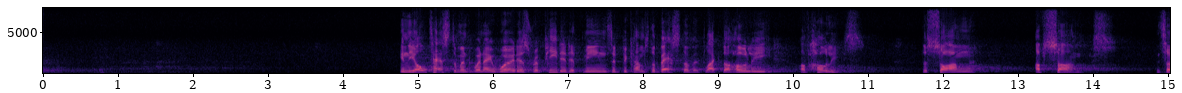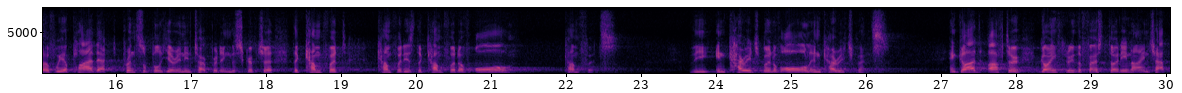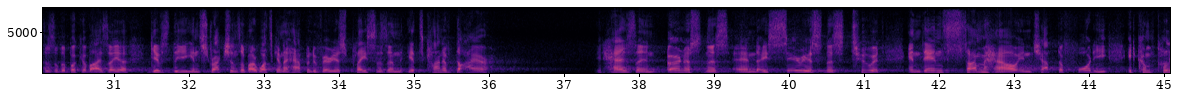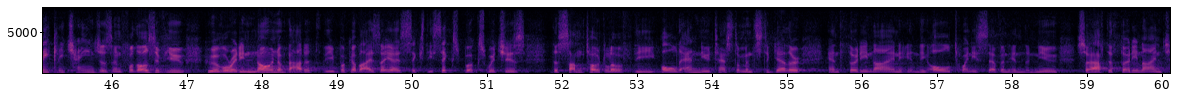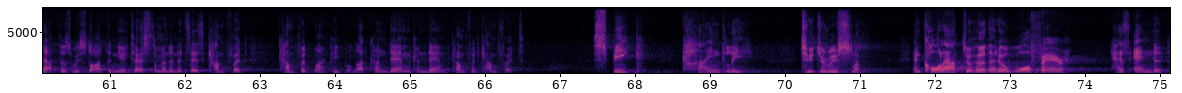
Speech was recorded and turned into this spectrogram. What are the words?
In the Old Testament, when a word is repeated, it means it becomes the best of it, like the Holy of Holies, the Song of songs. And so, if we apply that principle here in interpreting the scripture, the comfort, comfort is the comfort of all comforts, the encouragement of all encouragements. And God, after going through the first 39 chapters of the book of Isaiah, gives the instructions about what's going to happen to various places, and it's kind of dire. It has an earnestness and a seriousness to it and then somehow in chapter 40, it completely changes. And for those of you who have already known about it, the book of Isaiah is 66 books, which is the sum total of the Old and New Testaments together, and 39 in the Old, 27 in the New. So after 39 chapters, we start the New Testament, and it says, Comfort, comfort my people. Not condemn, condemn, comfort, comfort. Speak kindly to Jerusalem and call out to her that her warfare has ended.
